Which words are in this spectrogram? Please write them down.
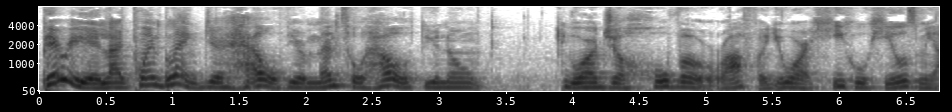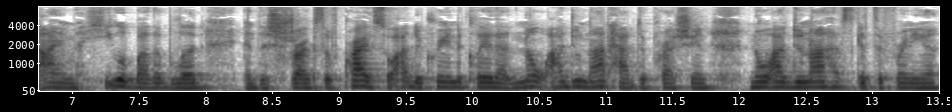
period, like point blank, your health, your mental health, you know, you are Jehovah Rapha. You are He who heals me. I am healed by the blood and the stripes of Christ. So I decree and declare that no, I do not have depression. No, I do not have schizophrenia.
